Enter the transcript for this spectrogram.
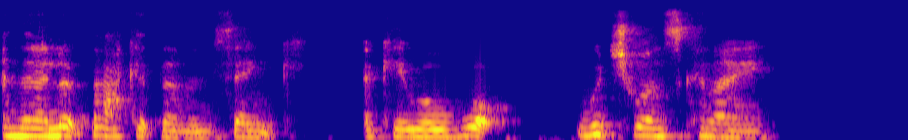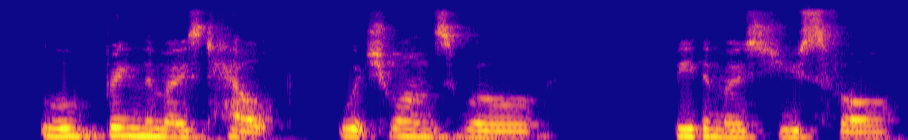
And then I look back at them and think, okay, well, what, which ones can I, will bring the most help? Which ones will be the most useful?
